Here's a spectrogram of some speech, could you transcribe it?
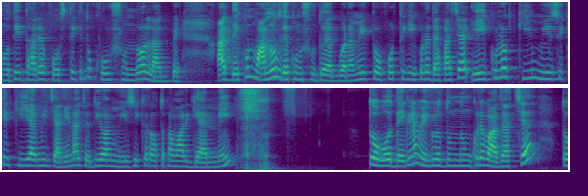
নদীর ধারে বসতে কিন্তু খুব সুন্দর লাগবে। আর দেখুন, মানুষ দেখুন শুধু একবার। আমি একটু ওপর থেকে ই করে দেখাচ্ছি। আর এইগুলো কী মিউজিকের, কী আমি জানি না, যদিও আমার মিউজিকের অতটা আমার জ্ঞান নেই। তবুও দেখলাম এগুলো দুমদুম করে বাজাচ্ছে। তো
